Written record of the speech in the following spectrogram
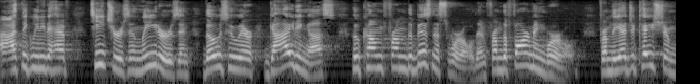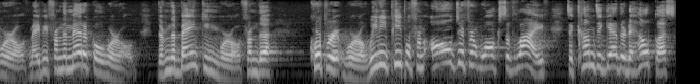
I think we need to have teachers and leaders and those who are guiding us who come from the business world and from the farming world, from the education world, maybe from the medical world, from the banking world, from the corporate world. We need people from all different walks of life to come together to help us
